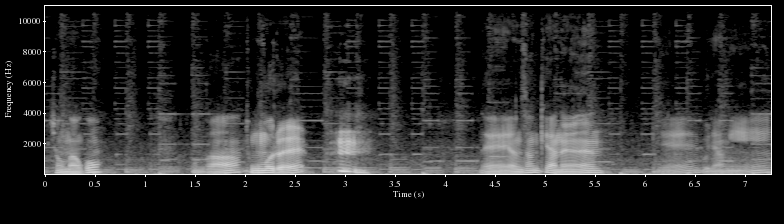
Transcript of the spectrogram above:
엄청나고 뭔가 동물을 네 연상케 하는 예 문양이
